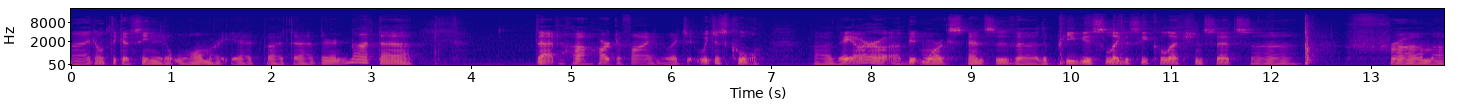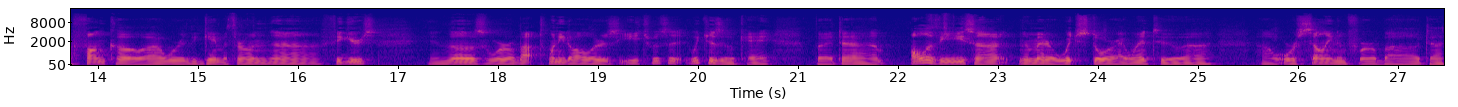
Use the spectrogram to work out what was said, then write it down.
I don't think I've seen it at Walmart yet, but uh, they're not uh, that uh, hard to find, which which is cool. Uh, they are a, a, bit more expensive. Uh, the previous Legacy Collection sets uh, from Funko were the Game of Thrones figures, and those were about twenty dollars each, was it, which is okay. But all of these, no matter which store I went to uh, we're selling them for about uh,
